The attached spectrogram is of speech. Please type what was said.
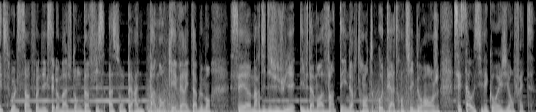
Eastwood Symphonique, c'est l'hommage donc d'un fils à son père à ne pas manquer véritablement. C'est euh, mardi 18 juillet, évidemment à 21h30 au Théâtre Antique d'Orange. C'est ça aussi les corrégies en fait.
